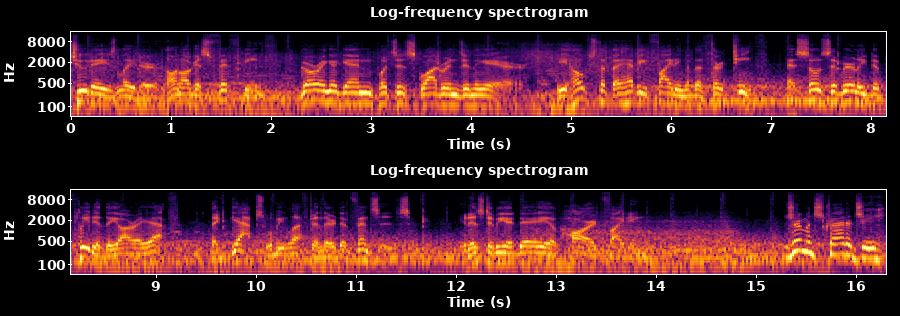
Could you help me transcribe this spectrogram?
Two days later, on August 15th, Goering again puts his squadrons in the air. He hopes that the heavy fighting of the 13th has so severely depleted the RAF that gaps will be left in their defenses. It is to be a day of hard fighting. German strategy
